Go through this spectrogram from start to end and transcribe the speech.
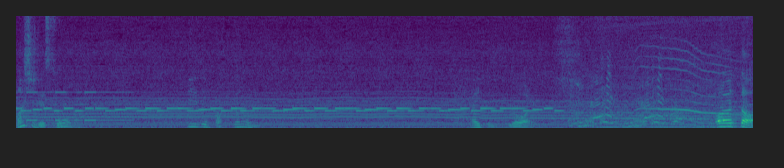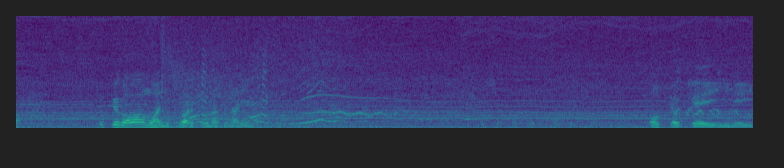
マジでそうなのスピードバックなんだ。アイテム拾われ。あ、やったぴょぴょがワンワンに食われてお亡くなりになった。オッケーオッケー、いいね、いいね、いいね。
